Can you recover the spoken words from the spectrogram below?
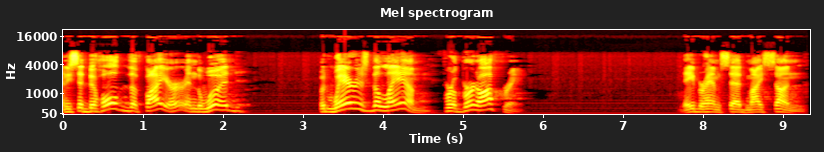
And he said, Behold the fire and the wood, but where is the lamb for a burnt offering? Abraham said, My son,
